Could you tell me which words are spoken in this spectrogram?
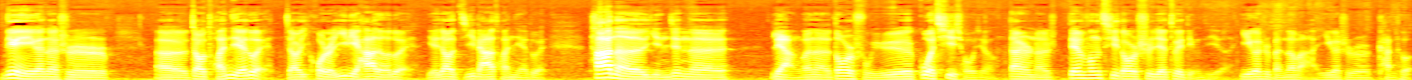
另一个呢是，呃，叫团结队，叫或者伊蒂哈德队，也叫吉达团结队。他呢引进的。两个呢都是属于过气球星，但是呢巅峰期都是世界最顶级的，一个是本泽马，一个是坎特。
